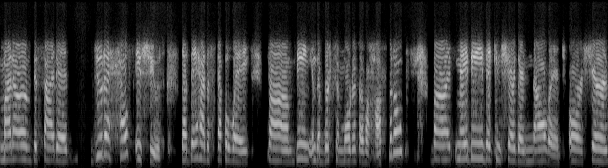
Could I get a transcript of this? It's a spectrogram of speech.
might have decided due to health issues that they had to step away from being in the bricks and mortars of a hospital, but maybe they can share their knowledge or share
